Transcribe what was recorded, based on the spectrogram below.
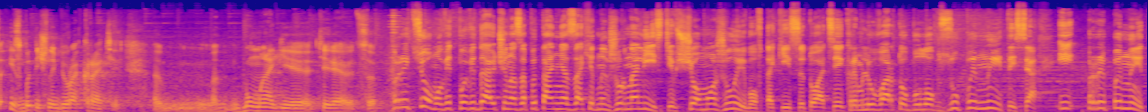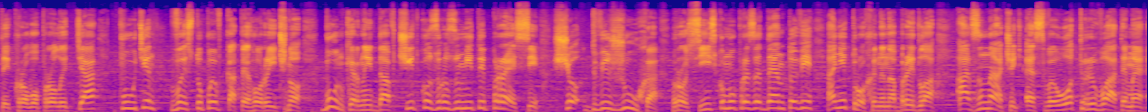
с избыточной бюрократией. Э, м, Бумаги теряются, При цьому, відповідаючи на запитання західних журналістів, що можливо в такій ситуації Кремлю варто було б зупинитися і припинити кровопролиття. Путін виступив категорично. Бункерний дав чітко зрозуміти пресі, що двіжуха російському президентові ані трохи не набридла. А значить, СВО триватиме,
